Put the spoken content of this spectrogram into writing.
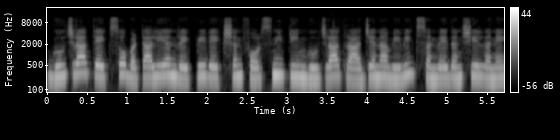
ગુજરાત એકસો બટાલિયન રેપિડ એક્શન ફોર્સની ટીમ ગુજરાત રાજ્યના વિવિધ સંવેદનશીલ અને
